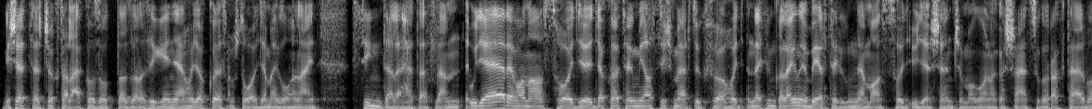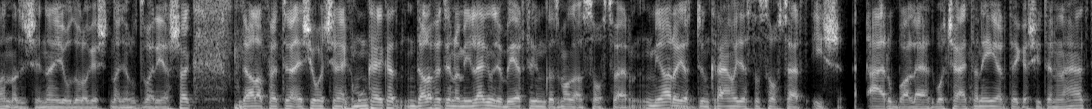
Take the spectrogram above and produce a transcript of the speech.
és egyszer csak találkozott azzal az igényel, hogy akkor ezt most oldja meg online. Szinte lehetetlen. Ugye erre van az, hogy gyakorlatilag mi azt ismertük föl, hogy nekünk a legnagyobb értékünk nem az, hogy ügyesen csomagolnak a srácok a raktárban, az is egy nagyon jó dolog, és nagyon udvariasak, de alapvetően, és jól csinálják a munkájukat, de alapvetően ami legnagyobb értékünk az maga a szoftver. Mi arra jöttünk rá, hogy ezt a szoftvert is áruban lehet bocsájtani, értékesíteni lehet,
